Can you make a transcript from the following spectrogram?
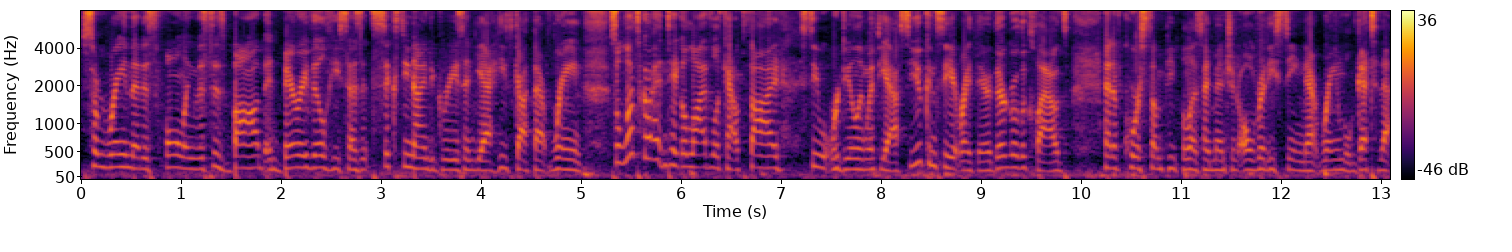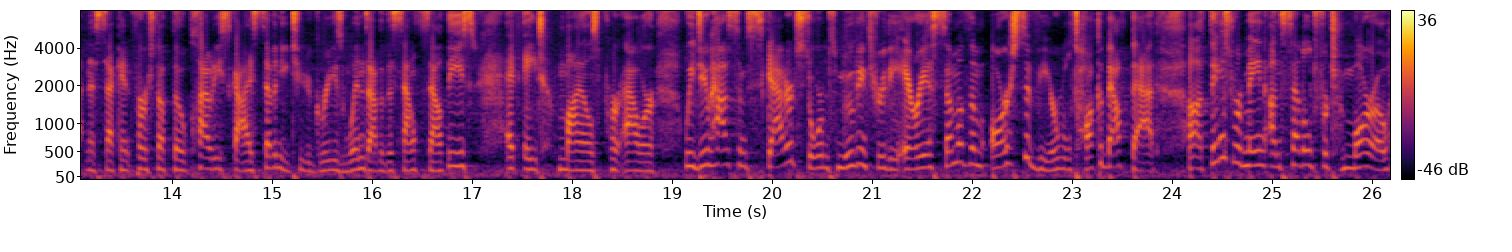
some rain that is falling. This is Bob in Berryville. He says it's 69 degrees, and yeah, he's got that rain. So let's go ahead and take a live look outside, see what we're dealing with. Yeah, so you can see it right there. There go the clouds. And of course, some people, as I mentioned, already seeing that rain. We'll get to that in a second. First up, though, cloudy skies, 72 degrees, winds out of the south-southeast at 8 miles per hour. We do have some scattered storms moving through the area. Some of them are severe. We'll talk about that. Uh, things remain unsettled for tomorrow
